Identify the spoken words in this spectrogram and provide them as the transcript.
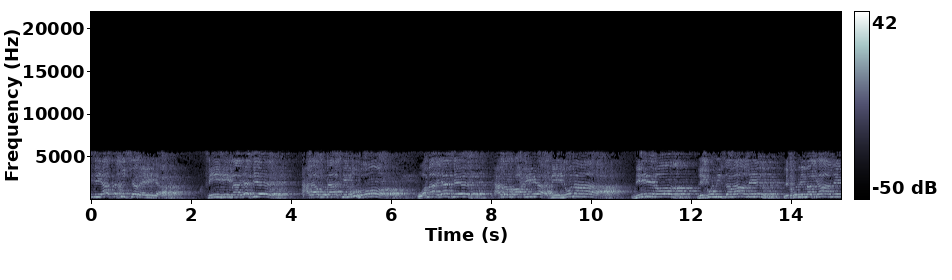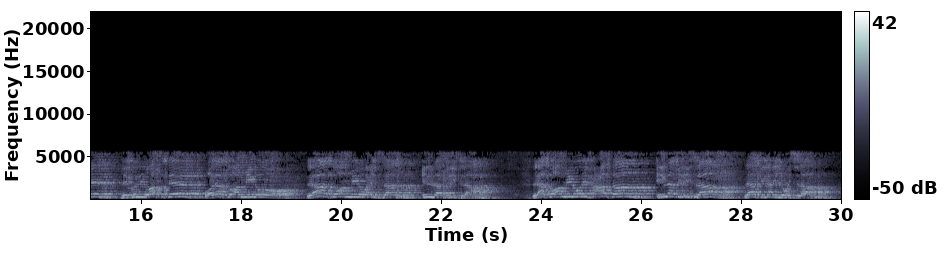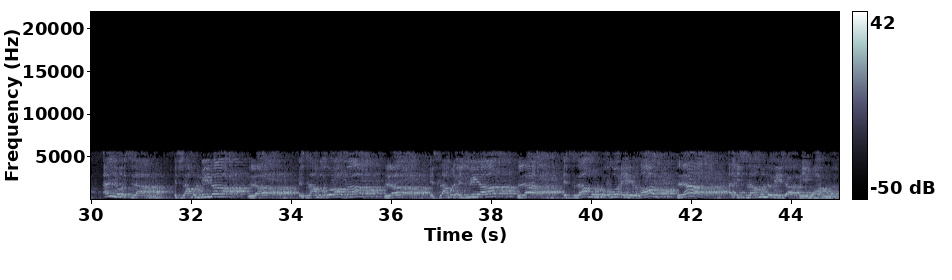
السياسة الشرعية. فيه ما يجب على ولاة الأمور وما يجب لا. إسلام الخرافات؟ لا. إسلام الحزبيات؟ لا. إسلام الركوع للغرب؟ لا. الإسلام الذي جاء به محمد.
